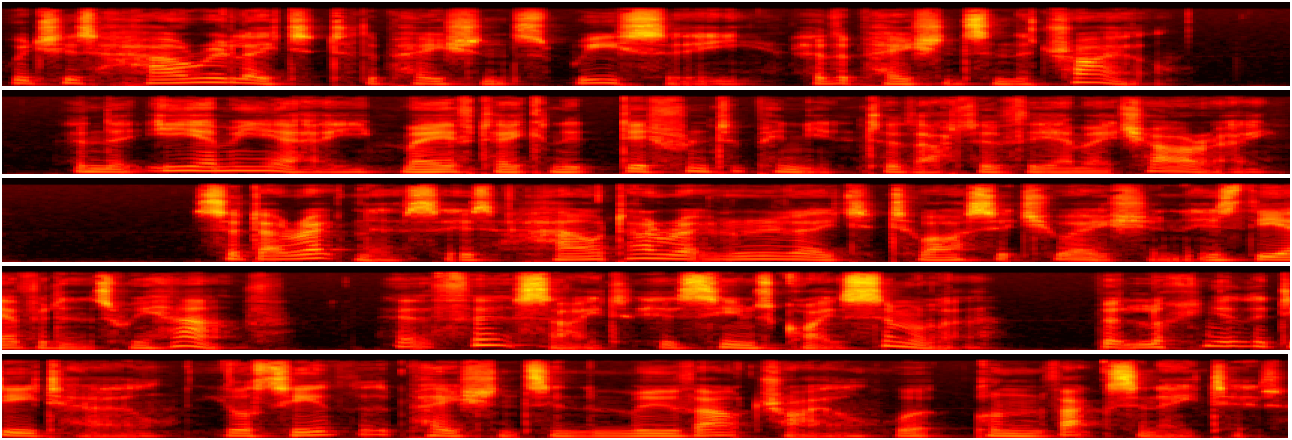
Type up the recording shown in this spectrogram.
which is how related to the patients we see are the patients in the trial. And the EMEA may have taken a different opinion to that of the MHRA. So, directness is how directly related to our situation is the evidence we have. At first sight, it seems quite similar, but looking at the detail, you'll see that the patients in the Move Out trial were unvaccinated,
